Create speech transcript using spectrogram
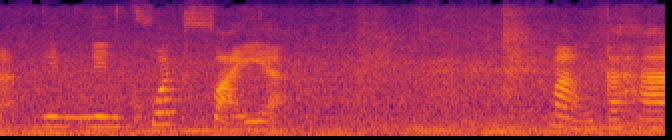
อะนินนินควดไฟอะหมังกะฮะ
